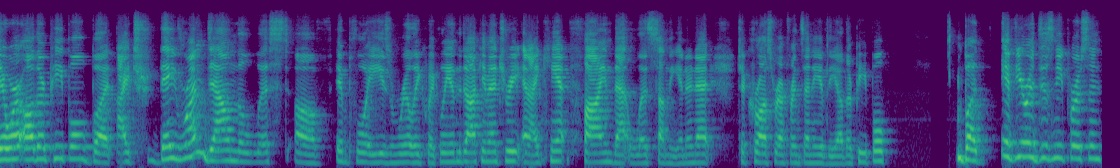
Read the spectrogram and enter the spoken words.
there were other people, but I tr- they run down the list of employees really quickly in the documentary, and I can't find that list on the internet to cross-reference any of the other people. But if you're a Disney person,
